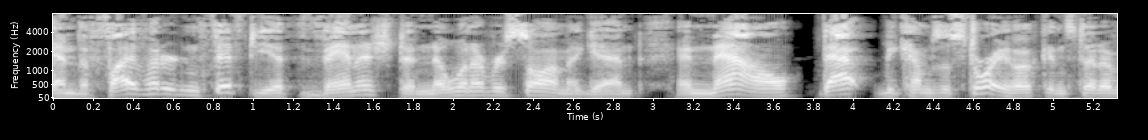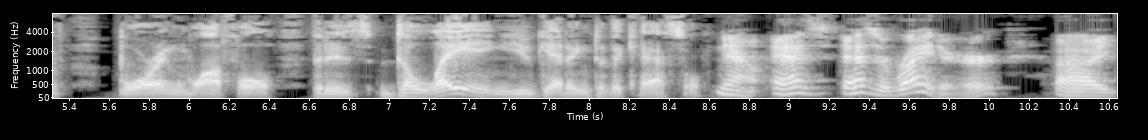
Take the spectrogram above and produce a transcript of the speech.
and the 550th vanished and no one ever saw him again. And now that becomes a story hook instead of boring waffle that is delaying you getting to the castle. Now, as, as a writer, uh,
